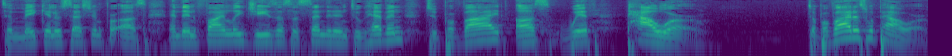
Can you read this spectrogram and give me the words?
to make intercession for us. And then finally, Jesus ascended into heaven to provide us with power. To provide us with power.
